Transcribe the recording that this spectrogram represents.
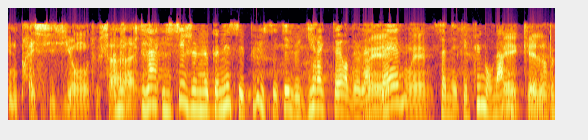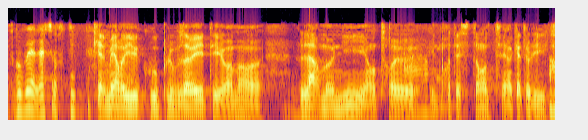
d'une précision, tout ça. Ah, mais là, ici, je ne le connaissais plus. C'était le directeur de la Ouais, scène. ouais. Ça n'était plus mon mari. Mais quel- retrouvais à la sortie. Quel merveilleux couple vous avez été, vraiment euh, l'harmonie entre Ah, une protestante et un catholique.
